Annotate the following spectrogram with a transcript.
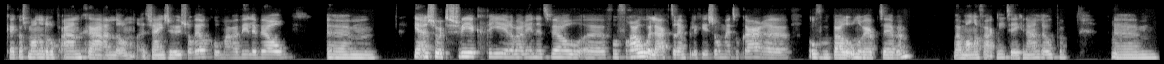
Kijk, als mannen erop aangaan, dan zijn ze heus wel welkom. Maar we willen wel um, ja, een soort sfeer creëren waarin het wel voor vrouwen laagdrempelig is om met elkaar over bepaalde onderwerpen te hebben. Waar mannen vaak niet tegenaan lopen. Hm. Um, een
